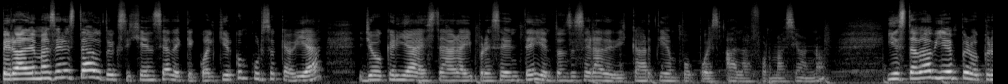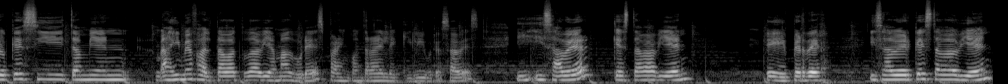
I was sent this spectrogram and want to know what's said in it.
pero además era esta autoexigencia de que cualquier concurso que había, yo quería estar ahí presente y entonces era dedicar tiempo pues a la formación, ¿no? Y estaba bien, pero creo que sí, también ahí me faltaba todavía madurez para encontrar el equilibrio, ¿sabes? Y, saber que estaba bien eh, perder y saber que estaba bien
